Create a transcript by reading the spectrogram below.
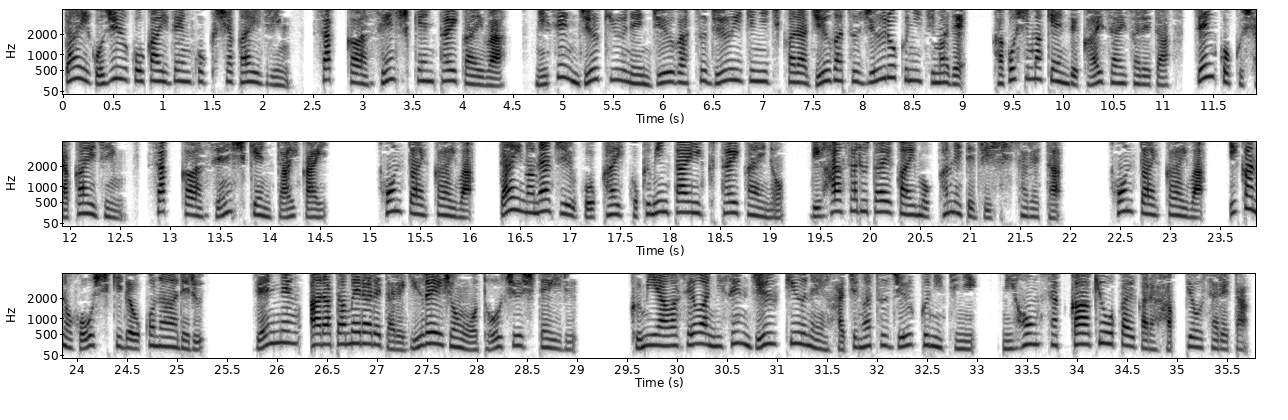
第55回全国社会人サッカー選手権大会は2019年10月11日から10月16日まで鹿児島県で開催された全国社会人サッカー選手権大会。本大会は第75回国民体育大会のリハーサル大会も兼ねて実施された。本大会は以下の方式で行われる。前年改められたレギュレーションを踏襲している。組み合わせは2019年8月19日に日本サッカー協会から発表された。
